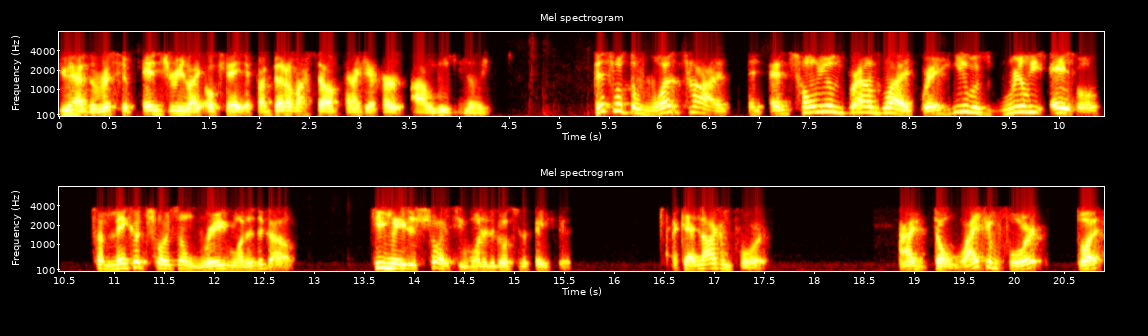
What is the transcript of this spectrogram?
You have the risk of injury. Like, okay, if I bet on myself and I get hurt, I'll lose millions. This was the one time in Antonio Brown's life where he was really able to make a choice on where he wanted to go. He made his choice. He wanted to go to the Patriots. I can't knock him for it. I don't like him for it, but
